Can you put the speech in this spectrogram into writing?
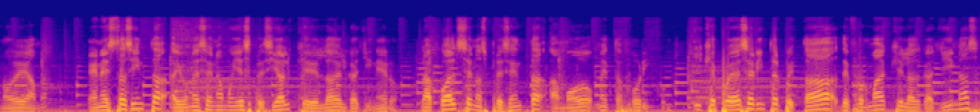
no de amo. En esta cinta hay una escena muy especial que es la del gallinero, la cual se nos presenta a modo metafórico y que puede ser interpretada de forma que las gallinas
